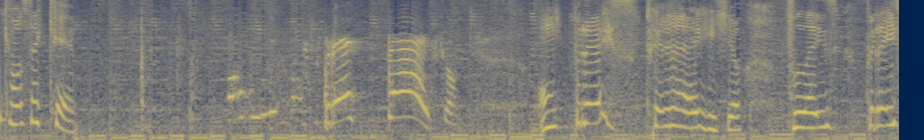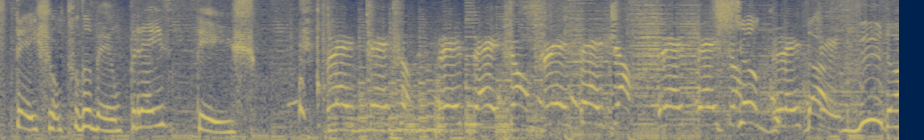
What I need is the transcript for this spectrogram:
videogame que você quer? Playstation. Um Playstation. Play, Playstation, tudo bem, um Playstation. Playstation. Playstation. Playstation. Playstation. Jogo da Playstation. vida.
